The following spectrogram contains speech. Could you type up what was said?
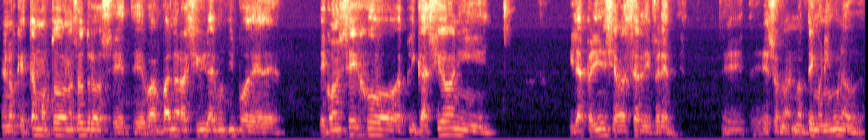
en los que estamos todos nosotros este, van, a recibir algún tipo de, consejo, explicación y, la experiencia va a ser diferente. Este, eso no, tengo ninguna duda.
